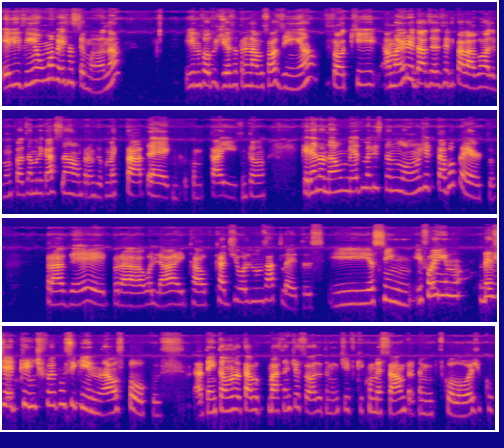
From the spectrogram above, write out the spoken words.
ele vinha uma vez na semana e nos outros dias eu treinava sozinha. Só que a maioria das vezes ele falava: olha, vamos fazer uma ligação para ver como é que tá a técnica, como é que tá isso. Então, querendo ou não, mesmo ele estando longe, ele estava perto para ver, para olhar e tal, ficar de olho nos atletas. E assim, e foi indo do jeito que a gente foi conseguindo, né, aos poucos. Até então eu estava bastante ansiosa, eu também tive que começar um tratamento psicológico,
